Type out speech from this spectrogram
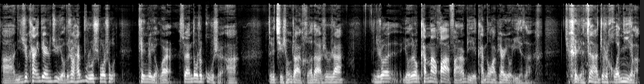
啊！你去看一电视剧，有的时候还不如说书听着有味儿，虽然都是故事啊。这个起承转合的，是不是？啊你说有的时候看漫画反而比看动画片有意思。这个人呢，就是活腻了。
